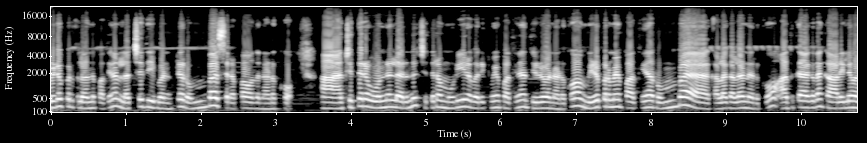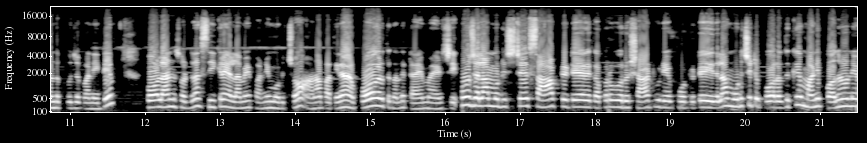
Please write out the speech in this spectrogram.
விழுப்புரத்துல வந்து பாத்தீங்கன்னா லட்சதீபன்ட்டு ரொம்ப சிறப்பாக வந்து நடக்கும். சித்திரை ஒன்றுலேருந்து இருந்து சித்திரை முடியிற வரைக்குமே பார்த்தீங்கன்னா திருவிழா நடக்கும். விழுப்புரமே பார்த்தீங்கன்னா ரொம்ப கலகலன்னு இருக்கும். அதுக்காக தான் காலையில வந்து பூஜை பண்ணிட்டு போகலான்னு சொல்லிட்டு தான் சீக்கிரம் எல்லாமே பண்ணி முடிச்சோம். பார்த்தீங்கன்னா பாத்தீங்கன்னா போகிறதுக்கு வந்து டைம் ஆயிடுச்சு. பூஜைலாம் முடிச்சுட்டு சாப்பிட்டுட்டு அதுக்கப்புறம் ஒரு ஷார்ட் வீடியோ போட்டுட்டு இதெல்லாம் முடிச்சுட்டு போறதுக்கு மணி பதினொன்னே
